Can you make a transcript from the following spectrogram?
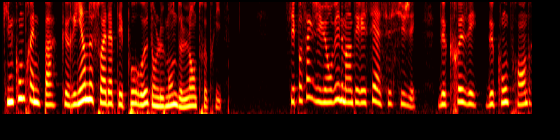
qui ne comprennent pas que rien ne soit adapté pour eux dans le monde de l'entreprise. C'est pour ça que j'ai eu envie de m'intéresser à ce sujet, de creuser, de comprendre,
